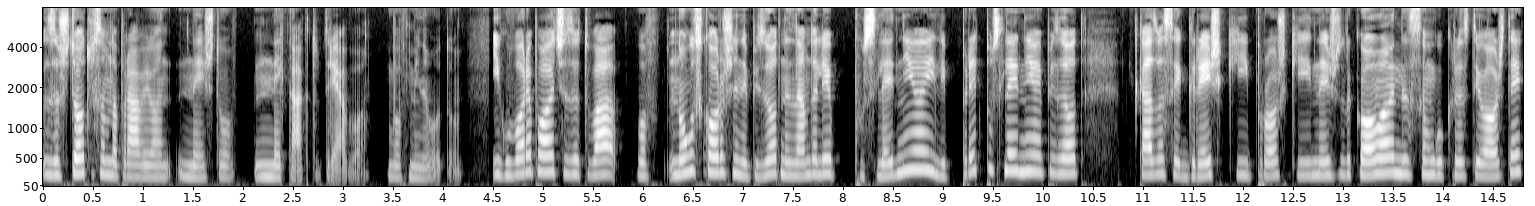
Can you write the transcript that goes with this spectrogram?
защото съм направила нещо не както трябва в миналото. И говоря повече за това в много скорошен епизод, не знам дали е последния или предпоследния епизод, казва се грешки, прошки, нещо такова, не съм го кръстила още.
